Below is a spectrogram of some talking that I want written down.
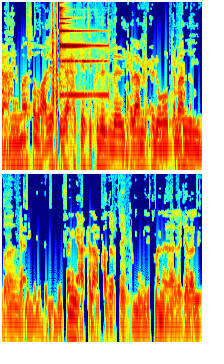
يعني ما شاء الله عليك. حكيتي كل الكلام الحلو كمان يعني بنثني على كلام حضرتك نتمنى لجلالة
